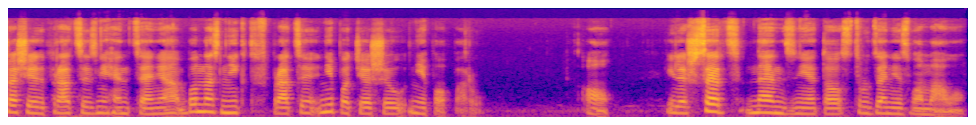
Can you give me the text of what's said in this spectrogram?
czasie pracy zniechęcenia, bo nas nikt w pracy nie pocieszył, nie poparł. O, ileż serc nędznie to strudzenie złamało.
